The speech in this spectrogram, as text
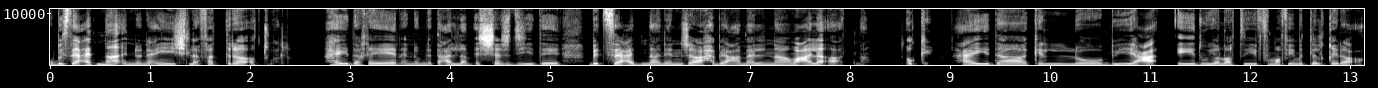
وبساعدنا إنه نعيش لفترة أطول. هيدا غير إنه منتعلم أشياء جديدة بتساعدنا ننجح بعملنا وعلاقاتنا. أوكي هيدا كله بيعقد ويا لطيف وما في مثل القراءة.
